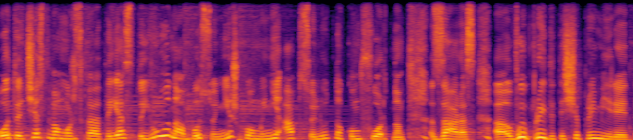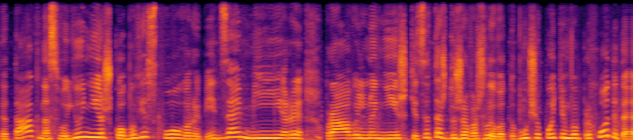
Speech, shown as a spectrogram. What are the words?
От чесно вам можу сказати, я стою на босоніжку, мені абсолютно комфортно зараз. Е, Ви прийдете ще приміряєте так на свою ніжку. Обов'язково робіть заміри, правильно ніжки. Це теж дуже важливо, тому що потім ви приходите,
